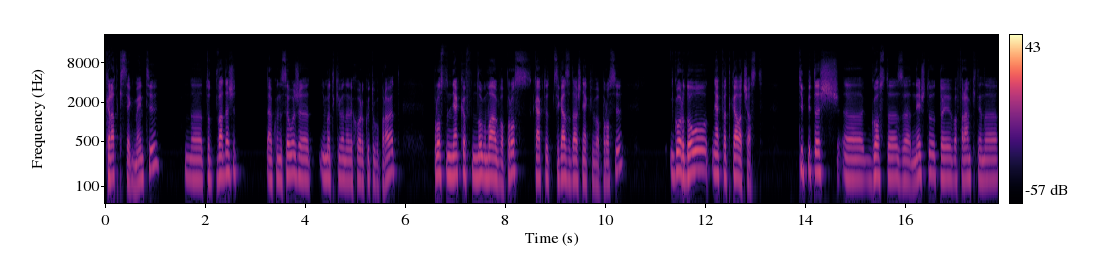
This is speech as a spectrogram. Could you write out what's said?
кратки сегменти. То това даже, ако не се лъжа, има такива нали, хора, които го правят. Просто някакъв много малък въпрос, както сега задаваш някакви въпроси, горе-долу някаква такава част. Ти питаш а, госта за нещо, той е в рамките на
